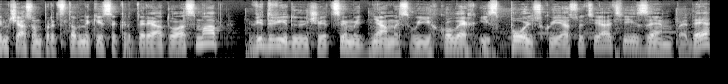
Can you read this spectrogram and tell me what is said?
Тим часом представники секретаріату АСМАП, відвідуючи цими днями своїх колег із польської асоціації ЗМПД,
